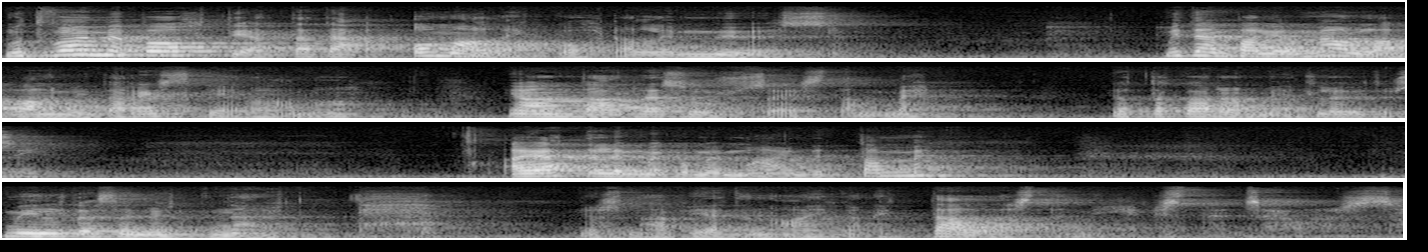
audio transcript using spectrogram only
Mutta voimme pohtia tätä omalle kohdalle myös. Miten paljon me ollaan valmiita riskeeraamaan ja antaa resursseistamme, jotta kadonneet löytyisi. Ajattelemmeko me mainettamme? Miltä se nyt näyttää, jos mä vietän aikani tällaisten ihmisten seurassa?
